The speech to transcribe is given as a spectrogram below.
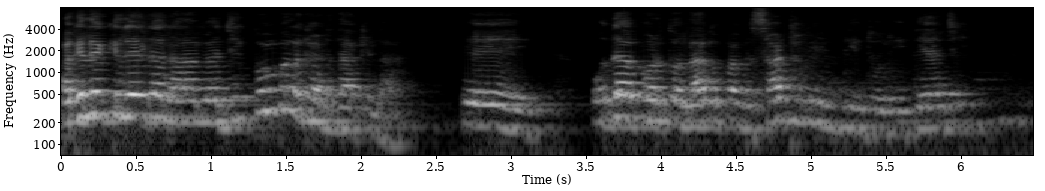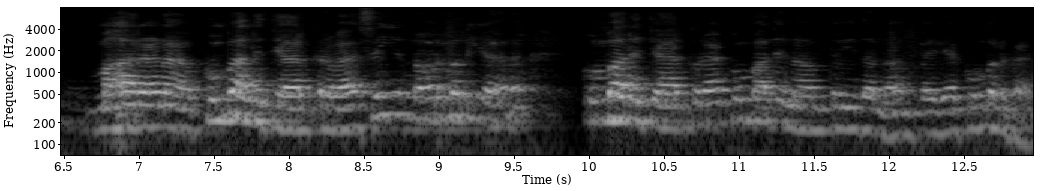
ਅਗਲੇ ਕਿਲੇ ਦਾ ਨਾਮ ਹੈ ਜੀ ਕੁੰਭਲਗੜ੍ਹ ਦਾ ਕਿਲਾ ਇਹ ਉਦੈਪੁਰ ਤੋਂ ਲਗਭਗ 60 ਮੀਲ ਦੀ ਦੂਰੀ ਤੇ ਹੈ ਜੀ। ਮਹਾਰਾਣਾ ਕੁੰਭਾ ਨੇ ਤਿਆਰ ਕਰਵਾਇਆ, ਸਹੀ ਹੈ ਨਾਰਮਲ ਹੀ ਹੈ ਨਾ। ਕੁੰਭਾ ਨੇ ਤਿਆਰ ਕਰਵਾਇਆ, ਕੁੰਭਾ ਦੇ ਨਾਮ ਤੋਂ ਇਹਦਾ ਨਾਮ ਪੈ ਗਿਆ ਕੁੰਭਲਗੜ੍ਹ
